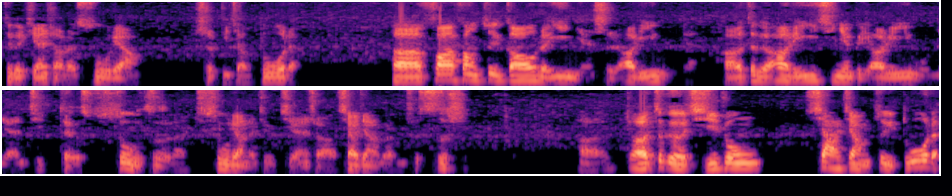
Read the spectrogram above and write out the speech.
这个减少的数量是比较多的。呃，发放最高的一年是二零一五年，而这个二零一七年比二零一五年这个数字呢，数量呢就减少下降了百分之四十。啊，而这个其中下降最多的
